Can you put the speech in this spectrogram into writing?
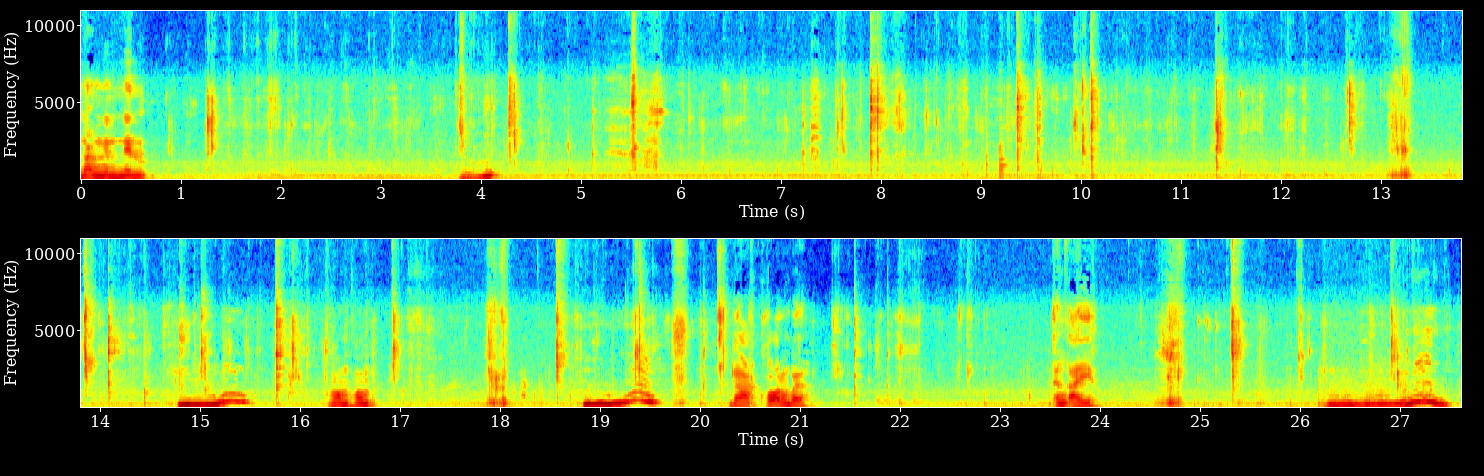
หนังเน้นๆหอมหอมดาดคอลงไป ทั้งไออื้อหือ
